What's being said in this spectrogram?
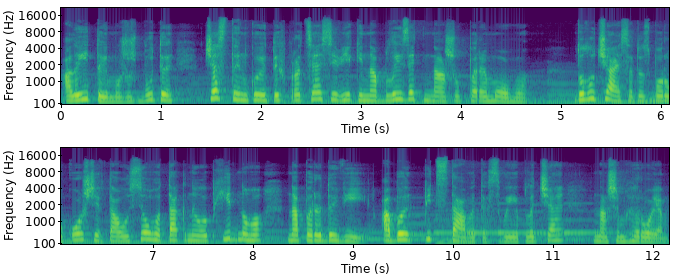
Але і ти можеш бути частинкою тих процесів, які наблизять нашу перемогу. Долучайся до збору коштів та усього так необхідного на передовій, аби підставити своє плече нашим героям.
